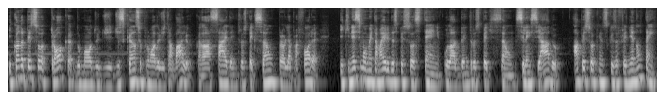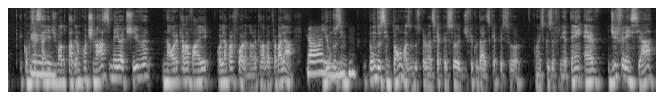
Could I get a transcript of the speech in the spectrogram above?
E quando a pessoa troca do modo de descanso para o modo de trabalho, quando ela sai da introspecção para olhar para fora, e que nesse momento a maioria das pessoas tem o lado da introspecção silenciado, a pessoa com esquizofrenia não tem. É como uhum. se essa uhum. rede de modo padrão continuasse meio ativa na hora que ela vai olhar para fora, na hora que ela vai trabalhar. E um dos, uhum. um dos sintomas, um dos problemas que a pessoa, dificuldades que a pessoa com esquizofrenia tem, é diferenciar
